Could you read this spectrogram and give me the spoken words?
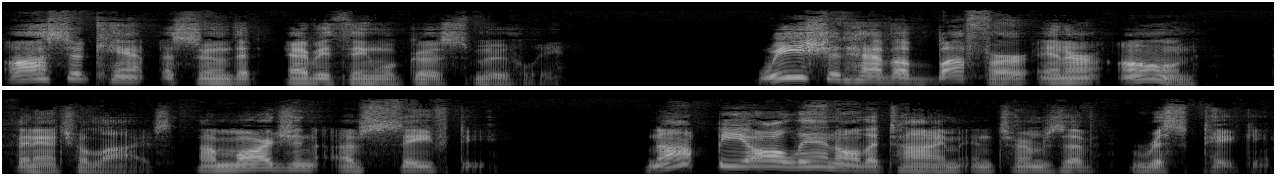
also can't assume that everything will go smoothly. We should have a buffer in our own financial lives, a margin of safety. Not be all in all the time in terms of risk taking.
